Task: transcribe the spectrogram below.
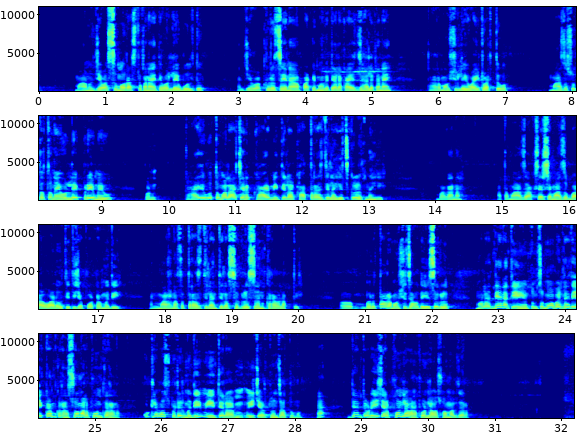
माणूस जेव्हा समोर असतो का नाही तेव्हा लय बोलतं. आणि जेव्हा खरंच आहे ना पाठीमागे त्याला काय झालं का नाही तारा मावशी लय वाईट वाटतं हो. माझं सुद्धा तर नाही हो लय प्रेम आहे हो. पण काय होतं मला अचानक काय मी तिला का त्रास दिला हेच कळत नाही बघा ना आता माझं अक्षरशः माझं बाळ वाढवते तिच्या पोटामध्ये आणि मरणाचा त्रास दिला आणि तिला सगळं सहन करावं लागते बरं तारा मावशी जाऊ दे हे सगळं. मला दे ना ते तुमचं मोबाईल नाही तर एक काम करा ना सोमाला फोन करा ना. कुठल्या हॉस्पिटलमध्ये मी त्याला विचारतून जातो मग हां? दे ना तेवढं विचार फोन लावा ना फोन लावा सोमाला जरा.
